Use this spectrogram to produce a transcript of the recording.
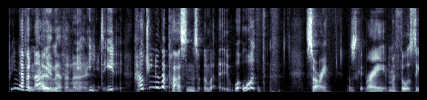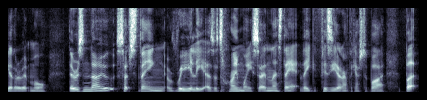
But you never know. you never know. You- you- how do you know that person's what? what sorry, I'll just get my my thoughts together a bit more. There is no such thing really as a time waster unless they they physically don't have the cash to buy it. But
